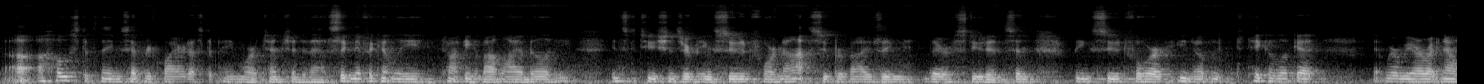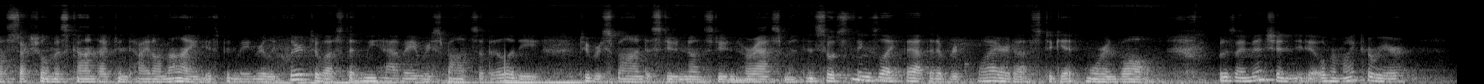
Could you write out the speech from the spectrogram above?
A, a host of things have required us to pay more attention to that. Significantly, talking about liability, institutions are being sued for not supervising their students and being sued for, you know, to take a look at that where we are right now with sexual misconduct in Title IX, it's been made really clear to us that we have a responsibility to respond to student on student harassment. And so it's things mm-hmm. like that that have required us to get more involved. But as I mentioned, over my career,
